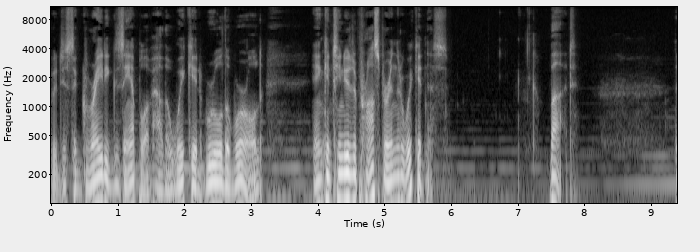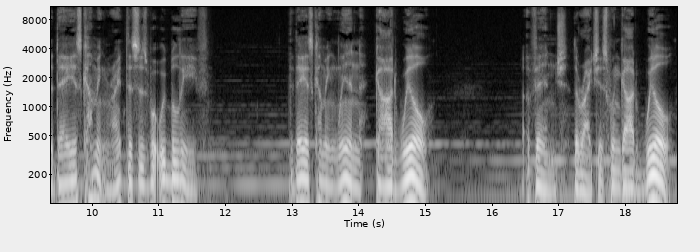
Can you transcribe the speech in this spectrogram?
a, just a great example of how the wicked rule the world and continue to prosper in their wickedness. But the day is coming, right? This is what we believe. The day is coming when God will avenge the righteous, when God will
